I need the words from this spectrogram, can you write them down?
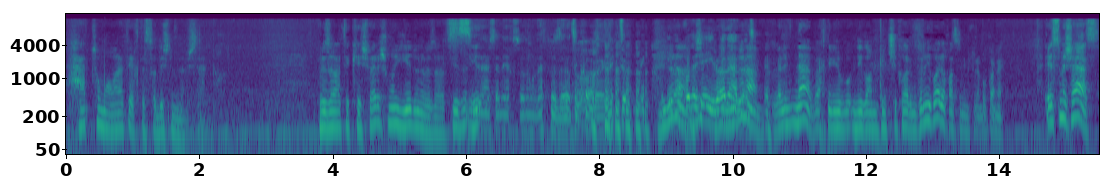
حتی معاملت اقتصادیش نمی‌دونم چی درد می‌خواد. وزارت کشور شما یه دونه وزارت 30 درصد اقتصاد مدت وزارت کار می‌دونم. خودش ایراد می‌دونم. ولی نه وقتی نگاه می‌کنی چی کار می‌کنه یه کار خاصی نمی‌تونه بکنه. اسمش هست.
